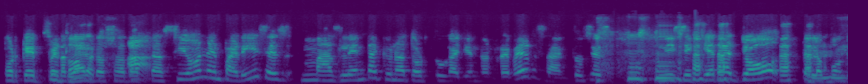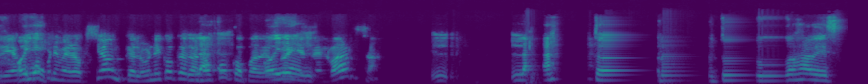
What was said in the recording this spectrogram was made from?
Porque, perdón, claro. pero su Ah. adaptación en París es más lenta que una tortuga yendo en reversa. Entonces, ni siquiera yo te lo pondría como primera opción, que lo único que ganó la- fue Copa del oye, Rey en el Barça. las tortugas a veces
